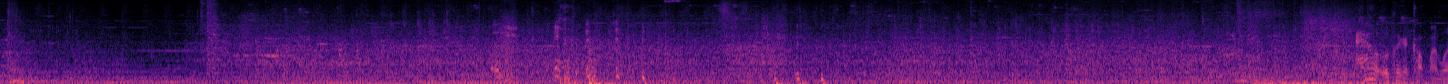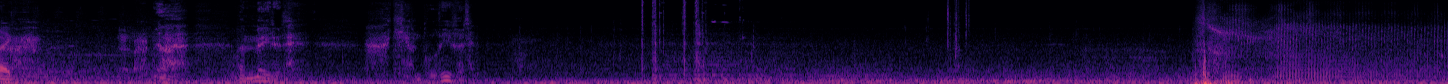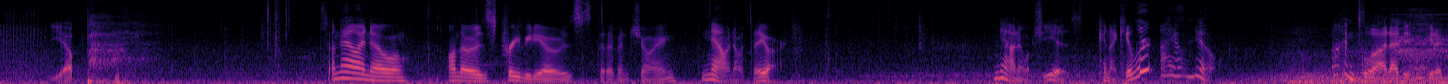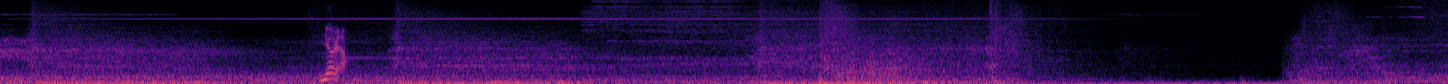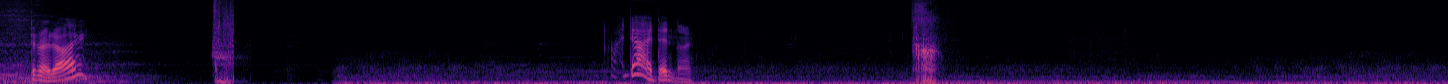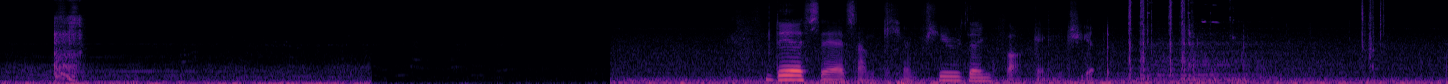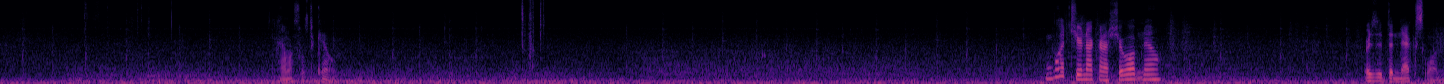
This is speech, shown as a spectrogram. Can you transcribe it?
Ow, it looked like I caught my leg. I made it. I can't believe it. Yep. So now I know on those pre-videos that I've been showing, now I know what they are. Now I know what she is. Can I kill her? I don't know. I'm glad I didn't get it. No, no. Did I die? I died, didn't I? This is some confusing fucking shit. How am I supposed to kill him? What? You're not gonna show up now? Or is it the next one?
